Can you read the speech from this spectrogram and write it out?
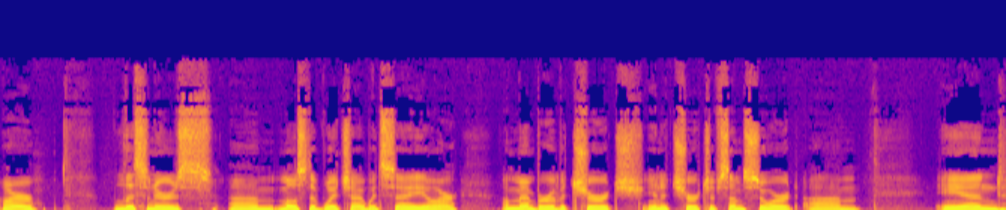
our listeners, um, most of which I would say are a member of a church, in a church of some sort, um, and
